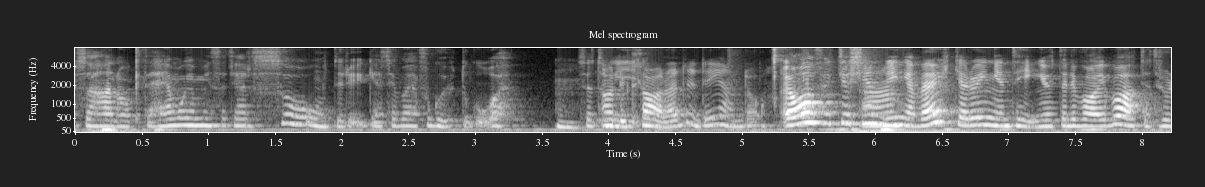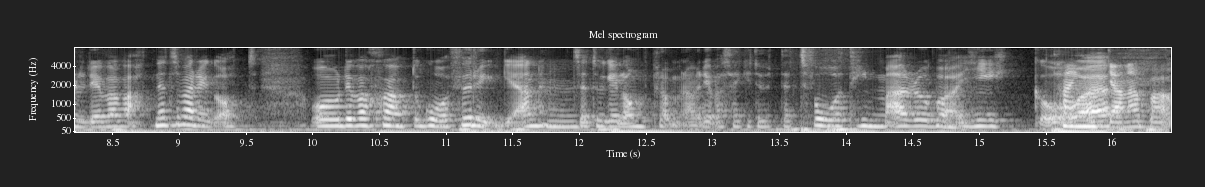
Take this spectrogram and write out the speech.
Så han åkte hem och jag minns att jag hade så ont i ryggen så jag bara, jag får gå ut och gå. Så jag Ja, du klarade det ändå. Ja, för jag kände Ja. inga verkar och ingenting utan det var ju bara att jag trodde det var vattnet som hade gått. Och det var skönt att gå för ryggen. Mm. Så jag tog en långpromenad och det var säkert ute två timmar och bara gick och... Tankarna bara...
